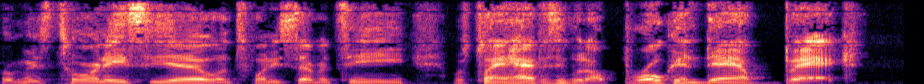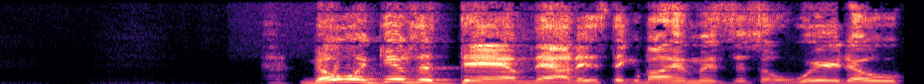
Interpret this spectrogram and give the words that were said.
from his torn ACL in 2017, was playing half the season with a broken damn back. No one gives a damn now. They just think about him as just a weirdo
